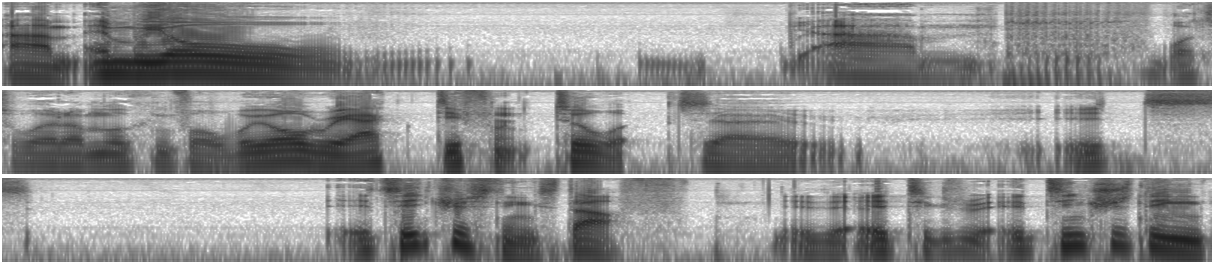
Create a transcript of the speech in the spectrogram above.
Um, and we all, um, what's the word I'm looking for? We all react different to it. So it's it's interesting stuff. It, it's it's interesting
